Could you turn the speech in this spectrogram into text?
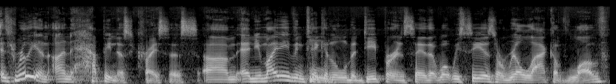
it's really an unhappiness crisis, um, and you might even take mm. it a little bit deeper and say that what we see is a real lack of love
